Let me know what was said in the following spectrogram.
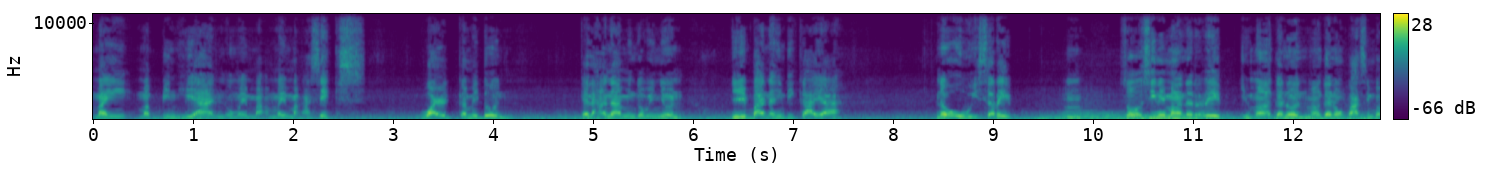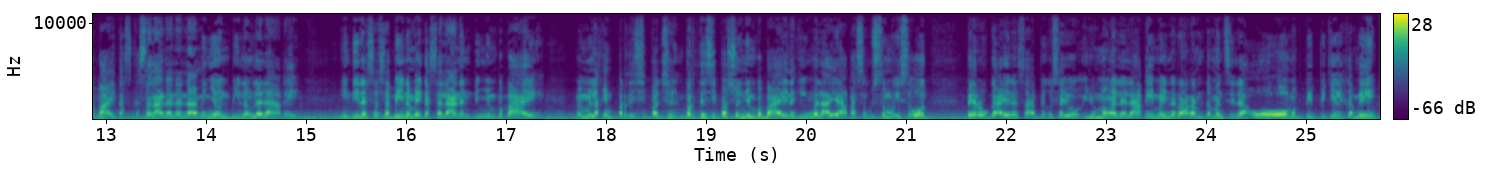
may mabinhian o may may makasix. Wired kami doon. Kailangan namin gawin 'yun. Yung iba na hindi kaya, nauuwi sa rape. Hmm. So, sino yung mga nare-rape? Yung mga ganon, mga ganong klaseng babae. Tapos kasalanan na namin yon bilang lalaki. Hindi na sasabihin na may kasalanan din yung babae may malaking partisipasyon, partisipasyon yung babae. Naging malaya ka sa gusto mo isuot. Pero gaya ng sabi ko sa iyo, yung mga lalaki, may nararamdaman sila, oo, magpipigil kami.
